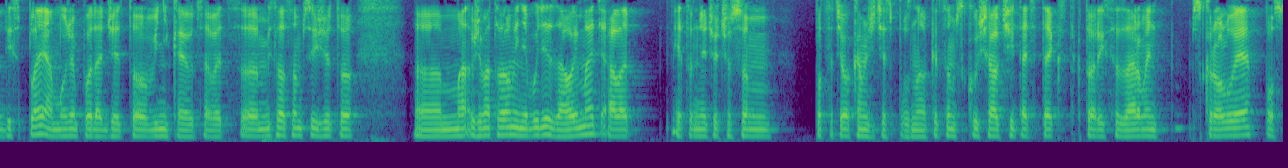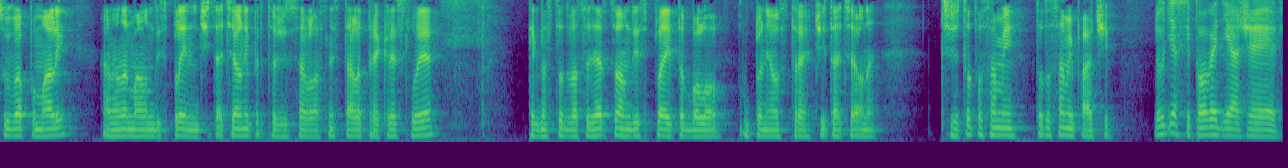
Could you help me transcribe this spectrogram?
displej a môžem povedať, že je to vynikajúca vec. Myslel som si, že, to, že ma to veľmi nebude zaujímať, ale je to niečo, čo som v podstate okamžite spoznal. Keď som skúšal čítať text, ktorý sa zároveň scrolluje, posúva pomaly, a na normálnom displeji nečitateľný, pretože sa vlastne stále prekresluje, tak na 120 Hz displeji to bolo úplne ostré, čitateľné. Čiže toto sa mi, toto sa mi páči. Ľudia si povedia, že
